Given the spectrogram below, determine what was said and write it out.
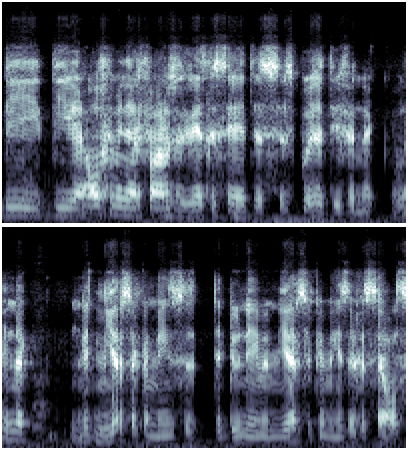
die die algemene ervarings wat ek reeds gesê het is is positief en ek wil eintlik met meer sulke mense te doen hê, met meer sulke mense gesels.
